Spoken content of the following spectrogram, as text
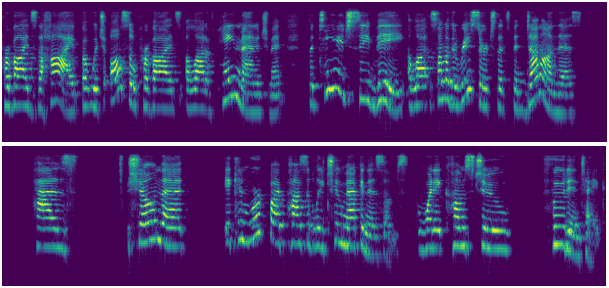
provides the high, but which also provides a lot of pain management. But THCV, a lot, some of the research that's been done on this has shown that it can work by possibly two mechanisms when it comes to food intake.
